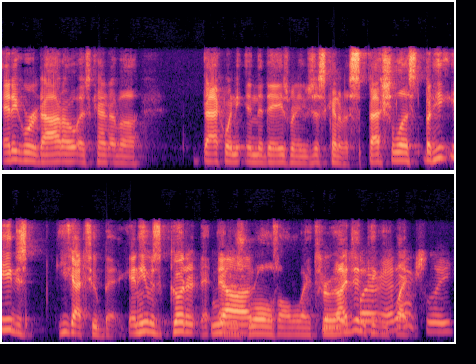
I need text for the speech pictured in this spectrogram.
Eddie Guardado as kind of a back when in the days when he was just kind of a specialist, but he, he just he got too big and he was good at, at No, his roles all the way through. I didn't think he quite. actually,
